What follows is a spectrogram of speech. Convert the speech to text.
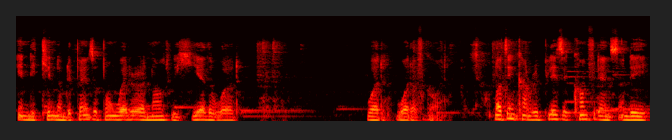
in the kingdom depends upon whether or not we hear the word, word, word of God. Nothing can replace the confidence and the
